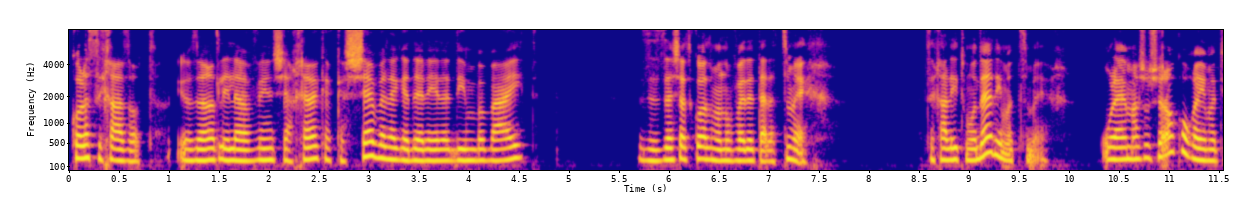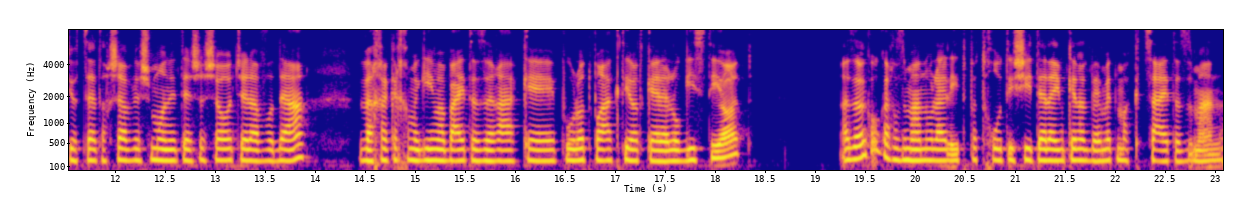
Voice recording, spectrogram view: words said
כל השיחה הזאת. היא עוזרת לי להבין שהחלק הקשה בלגדל ילדים בבית זה זה שאת כל הזמן עובדת על עצמך. את צריכה להתמודד עם עצמך. אולי משהו שלא קורה אם את יוצאת עכשיו לשמונה תשע שעות של עבודה ואחר כך מגיעים הביתה זה רק אה, פעולות פרקטיות כאלה לוגיסטיות. אז אין כל כך זמן אולי להתפתחות אישית אלא אם כן את באמת מקצה את הזמן.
